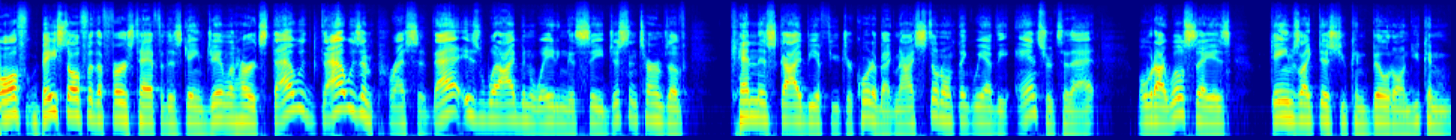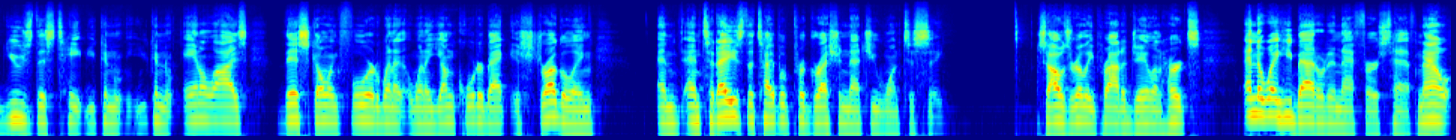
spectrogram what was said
off based off of the first half of this game, Jalen Hurts, that was that was impressive. That is what I've been waiting to see, just in terms of can this guy be a future quarterback? Now, I still don't think we have the answer to that, but what I will say is games like this you can build on. You can use this tape. You can you can analyze this going forward when a when a young quarterback is struggling. And and today's the type of progression that you want to see. So I was really proud of Jalen Hurts and the way he battled in that first half. Now,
